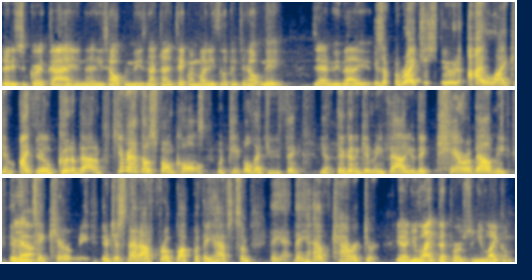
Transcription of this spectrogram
That he's a great guy and that he's helping me. He's not trying to take my money. He's looking to help me. He's adding me value. He's a righteous dude. I like him. I feel Yeah. good about him. Do you ever have those phone calls with people that you think, yeah, they're going to give me value. They care about me. They're Yeah. going to take care of me. They're just not out for a buck, but they have some, they, they have character. Yeah, you like that person. You like them.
